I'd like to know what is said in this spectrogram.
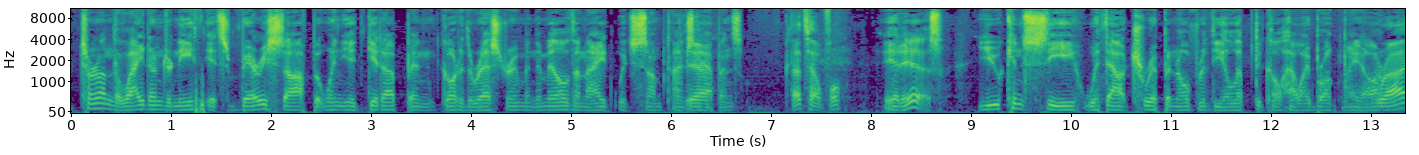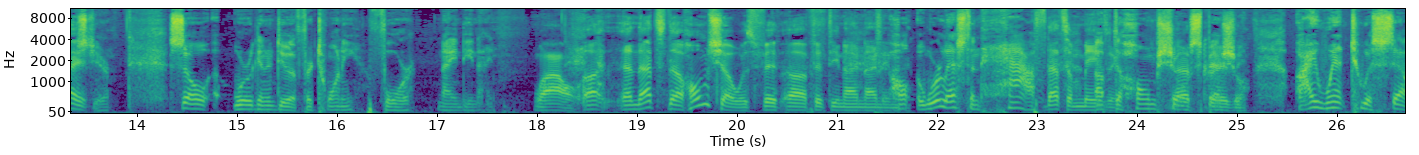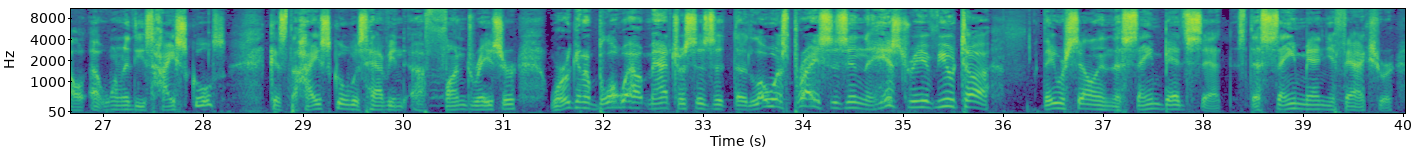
Turn on the light underneath. It's very soft, but when you get up and go to the restroom in the middle of the night, which sometimes Yeah. happens, That's helpful. it is. You can see without tripping over the elliptical how I broke my arm Right. last year. So we're going to do it for twenty four ninety nine. Wow. Uh, and that's the home show was fi- uh, 59.99. We're less than half. That's amazing. Of the home show That's special. crazy. I went to a cell at one of these high schools because the high school was having a fundraiser. We're going to blow out mattresses at the lowest prices in the history of Utah. They were selling the same bed set, the same manufacturer,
